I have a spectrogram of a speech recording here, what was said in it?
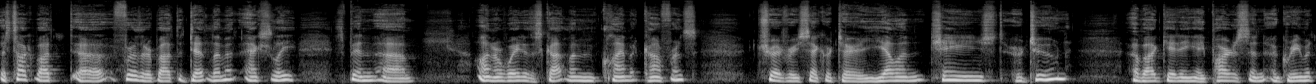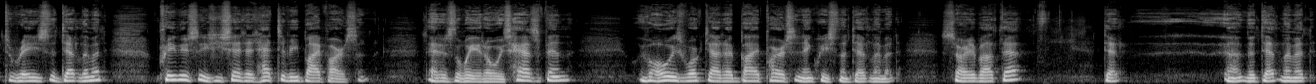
Let's talk about uh, further about the debt limit. Actually, it's been um, on our way to the Scotland Climate Conference. Treasury Secretary Yellen changed her tune about getting a partisan agreement to raise the debt limit. Previously, she said it had to be bipartisan. That is the way it always has been. We've always worked out a bipartisan increase in the debt limit. Sorry about that. Debt, uh, the debt limit,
